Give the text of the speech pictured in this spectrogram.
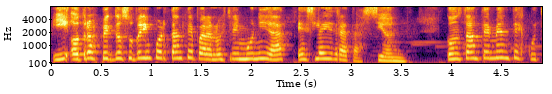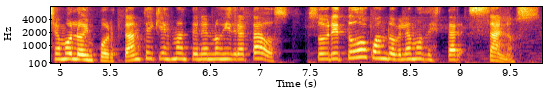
Y otro aspecto súper importante para nuestra inmunidad es la hidratación. Constantemente escuchamos lo importante que es mantenernos hidratados, sobre todo cuando hablamos de estar sanos.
